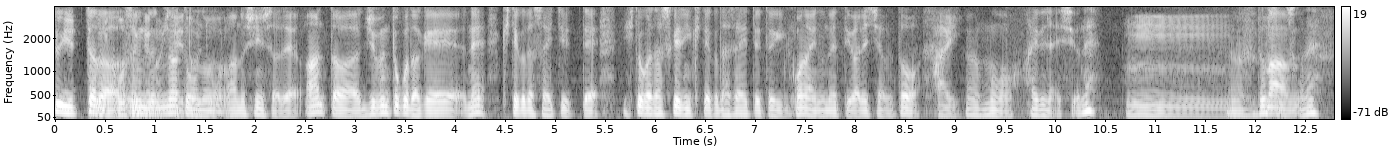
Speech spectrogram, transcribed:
と言ったら、NATO のあの審査で、あんたは自分とこだけね、来てくださいって言って、人が助けに来てくださいって言って来ないのねって言われちゃうと、はい、もう入れないですよね。うんどうするんですかね。まあ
